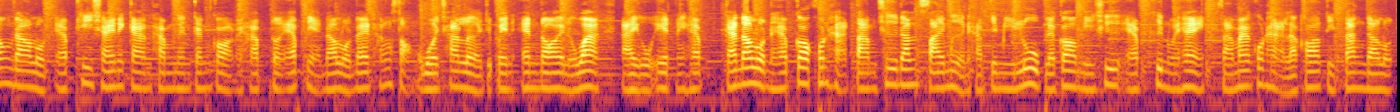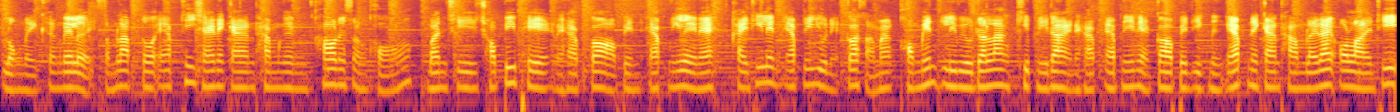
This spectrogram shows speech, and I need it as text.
ต้องดาวน์โหลดแอปที่ใช้ในการทำเงินกันก่อนนะครับตัวแอปเนี่ยดาวน์โหลดได้ทั้ง 2 เวอร์ชันเลยจะเป็น Android หรือว่า iOS นะครับ การดาวน์โหลดนะครับก็ค้นหาตามชื่อด้านซ้ายมือนะครับจะมีรูปแล้วก็มีชื่อแอปขึ้นไว้ให้ สามารถค้นหาแล้วก็ติดตั้งดาวน์โหลดลงในเครื่องได้เลยสำหรับตัวแอปที่ใช้ในการทำเงินเข้าในส่วนของบัญชี Shopee Pay นะครับก็เป็นแอปนี้เลยนะใครที่เล่นแอปนี้อยู่เนี่ยก็สามารถคอมเมนต์รีวิวด้านล่างคลิปนี้ได้นะครับแอปนี้เนี่ยก็เป็นอีกหนึ่งแอปในการทำรายได้ออนไลน์ที่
